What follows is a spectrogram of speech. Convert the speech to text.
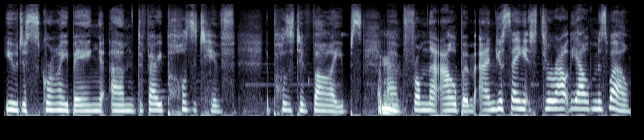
you were describing um, the very positive, the positive vibes um, from that album. And you're saying it's throughout the album as well.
